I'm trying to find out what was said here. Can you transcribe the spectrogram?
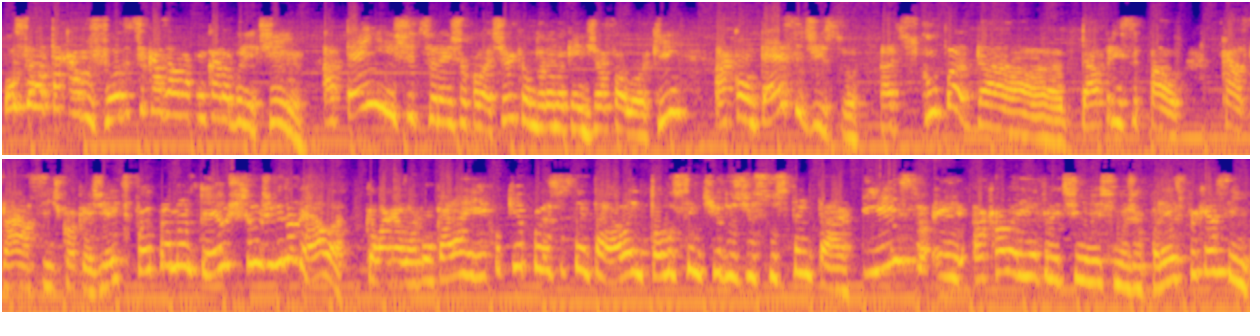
ou se ela tacava foda-se e casava com um cara bonitinho. Até em Shitsune Chocolateiro, que é um drama que a gente já falou aqui, acontece disso. A desculpa da, da principal casar assim de qualquer jeito foi para manter o estilo de vida dela. Porque ela casava com um cara rico que ia poder sustentar ela em todos os sentidos de sustentar. E isso e acaba refletindo isso no japonês, porque assim,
